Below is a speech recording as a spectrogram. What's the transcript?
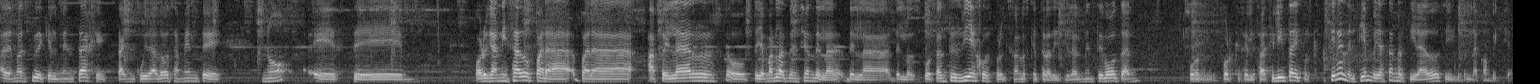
además de que el mensaje tan cuidadosamente, ¿no? Este organizado para, para apelar o llamar la atención de, la, de, la, de los votantes viejos, porque son los que tradicionalmente votan, por, porque se les facilita y porque tienen el tiempo, ya están retirados y la convicción.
